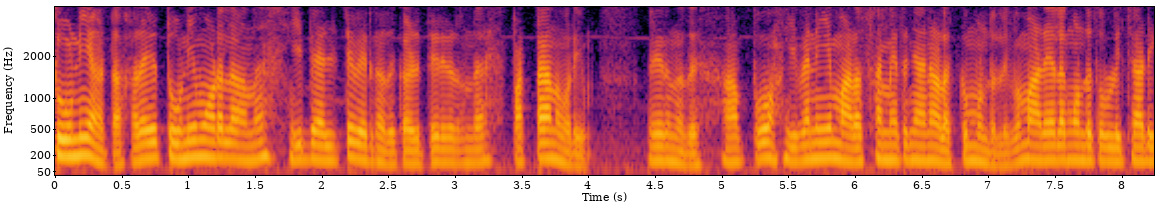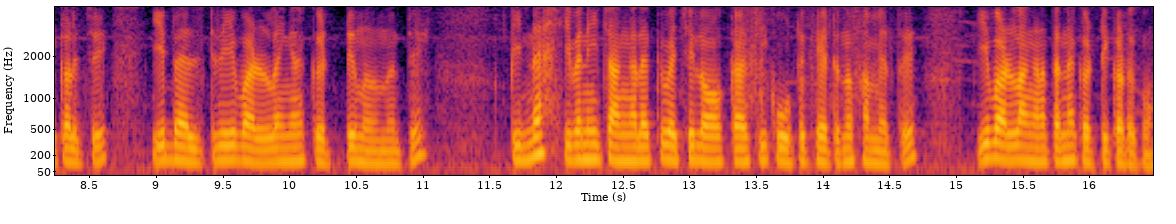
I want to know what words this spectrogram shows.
തുണിയാട്ടോ. അതായത് തുണി മോഡലാണ് ഈ ബെൽറ്റ് വരുന്നത്. കഴുത്തിലിടേണ്ട പട്ട എന്ന് പറയും. വരുന്നത്. അപ്പോൾ ഇവൻ ഈ മഴ സമയത്ത് ഞാൻ ഇളക്കുമ്പോണ്ടല്ലോ. ഇവൻ മഴയെല്ലാം കൊണ്ട് തുള്ളിച്ചാടി കളിച്ച് ഈ ബെൽറ്റിൽ ഈ വെള്ളം ഇങ്ങനെ കെട്ടി നിന്നിട്ട് പിന്നെ ഇവൻ ഈ ചങ്ങലക്ക് വെച്ച് ലോക്കാക്കി കൂട്ട് കയറ്റുന്ന സമയത്ത് ഈ വെള്ളം അങ്ങനെ തന്നെ കെട്ടിക്കിടക്കും.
